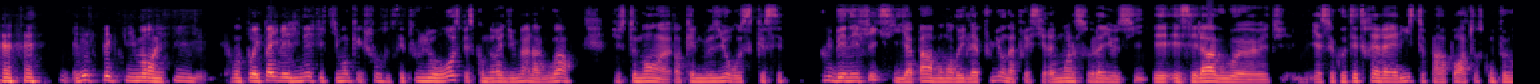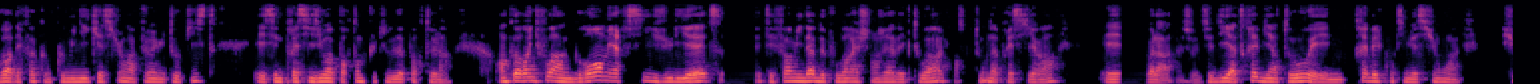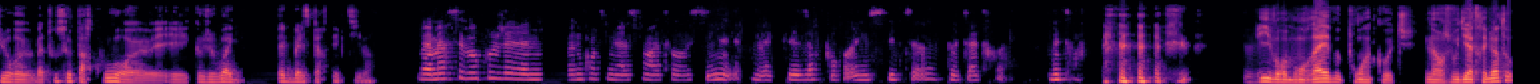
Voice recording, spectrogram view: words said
Effectivement, ici, on ne pourrait pas imaginer effectivement quelque chose où c'est toujours rose, parce qu'on aurait du mal à voir justement euh, dans quelle mesure où ce que c'est plus bénéfique. S'il n'y a pas un moment donné de la pluie, on apprécierait moins le soleil aussi. Et, et c'est là où euh, il y a ce côté très réaliste par rapport à tout ce qu'on peut voir des fois comme communication un peu utopiste. Et c'est une précision importante que tu nous apportes là. Encore une fois, un grand merci Juliette. C'était formidable de pouvoir échanger avec toi. Je pense que tout le monde appréciera. Et voilà, je te dis à très bientôt et une très belle continuation euh, sur euh, bah, tout ce parcours euh, et que je vois avec de belles perspectives. Bah, merci beaucoup, Jérémy. Bonne continuation à toi aussi. Avec plaisir pour une suite, euh, peut-être, plus tard. Vivre mon rêve pour un coach. Alors je vous dis à très bientôt.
